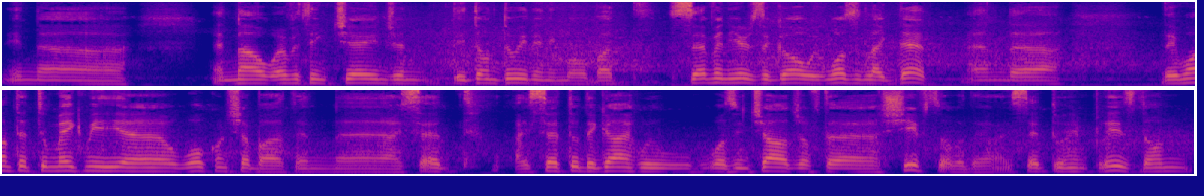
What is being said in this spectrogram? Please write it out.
in, uh, and now everything changed and they don't do it anymore. But seven years ago, it wasn't like that, and uh, they wanted to make me uh, work on Shabbat. And uh, I said, I said to the guy who was in charge of the shifts over there, I said to him, please don't,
